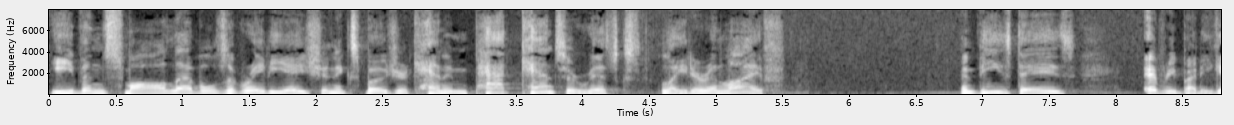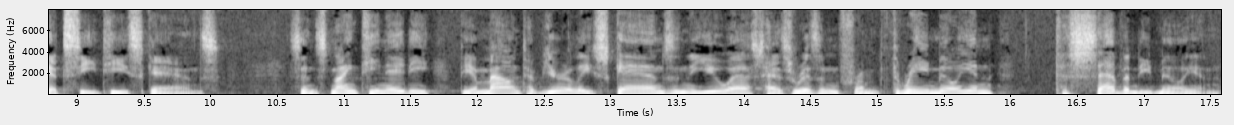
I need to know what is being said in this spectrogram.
even small levels of radiation exposure can impact cancer risks later in life. And these days, everybody gets CT scans. Since 1980, the amount of yearly scans in the U.S. has risen from 3 million to 70 million.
